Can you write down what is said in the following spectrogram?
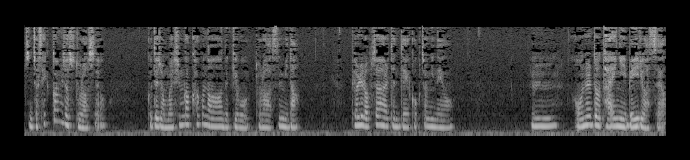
진짜 색감이 져서 돌아왔어요. 그때 정말 심각하구나 느끼고 돌아왔습니다. 별일 없어야 할 텐데 걱정이네요. 음, 오늘도 다행히 메일이 왔어요.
